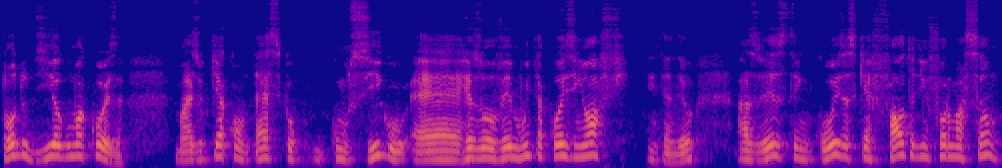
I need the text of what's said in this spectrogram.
Todo dia alguma coisa. Mas o que acontece que eu consigo é resolver muita coisa em off, entendeu? Às vezes tem coisas que é falta de informação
